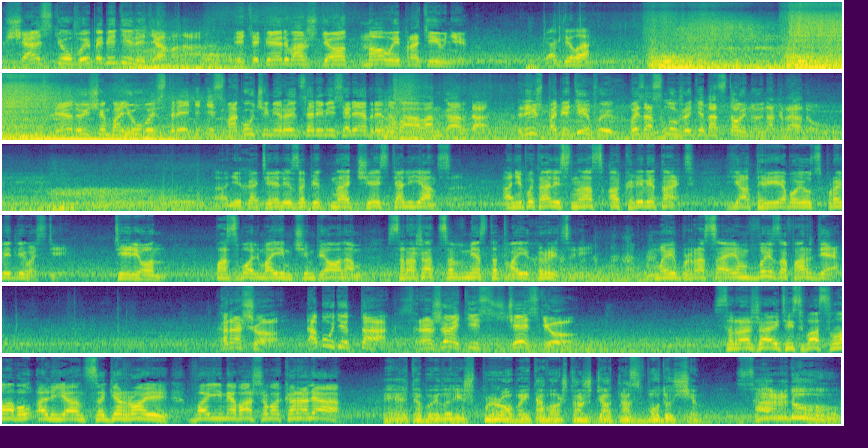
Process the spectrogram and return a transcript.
К счастью, вы победили демона, и теперь вас ждет новый противник. Как дела? В следующем бою вы встретитесь с могучими рыцарями Серебряного Авангарда. Лишь победив их, вы заслужите достойную награду. Они хотели запятнать честь Альянса. Они пытались нас оклеветать. Я требую справедливости. Тирион, позволь моим чемпионам сражаться вместо твоих рыцарей. Мы бросаем вызов Орде. Хорошо, да будет так. Сражайтесь с честью. Сражайтесь во славу Альянса, герои, во имя вашего короля! Это было лишь пробой того, что ждет нас в будущем. Сарду!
